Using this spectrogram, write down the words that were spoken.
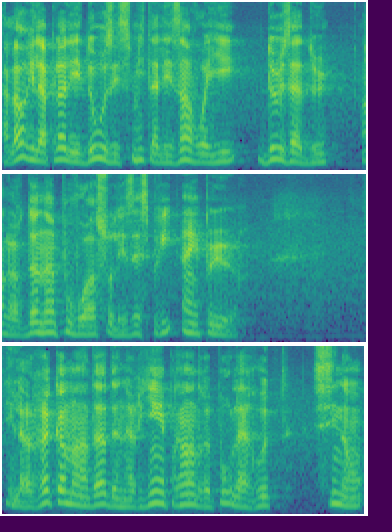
Alors il appela les douze et se mit à les envoyer deux à deux en leur donnant pouvoir sur les esprits impurs. Il leur recommanda de ne rien prendre pour la route, sinon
